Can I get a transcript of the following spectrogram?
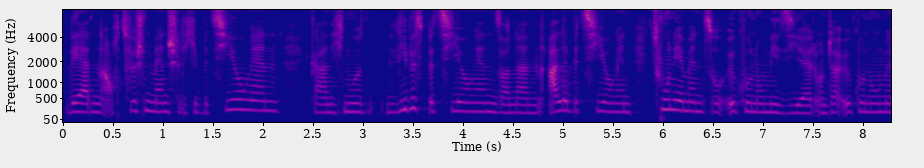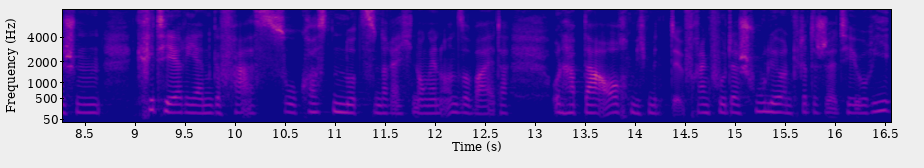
werden auch zwischenmenschliche Beziehungen, gar nicht nur Liebesbeziehungen, sondern alle Beziehungen zunehmend so ökonomisiert, unter ökonomischen Kriterien gefasst, so Kosten-Nutzen-Rechnungen und so weiter. Und habe da auch mich mit Frankfurter Schule und kritischer Theorie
